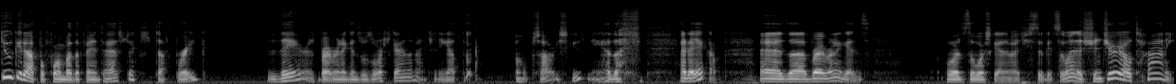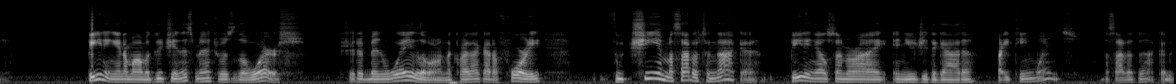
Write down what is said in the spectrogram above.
do get outperformed by the Fantastics. Tough break there, as Brad Rheingans was the worst guy in the match. And he got the. Oh, sorry, excuse me. Had a, had a hiccup. As uh, Brad Rheingans was the worst guy in the match. He still gets the win. Shinjiro Otani beating Anamamaguchi in this match was the worst. Should have been way lower on the card. That got a 40. Fuchi and Masato Tanaka beating El Samurai and Yuji Nagata. Right team wins. Masato Tanaka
